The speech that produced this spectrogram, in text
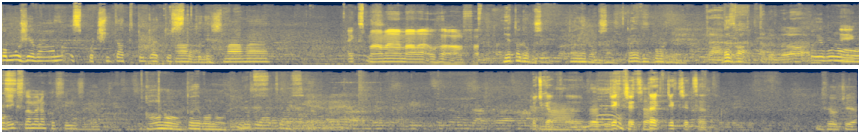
pomůže vám spočítat tuhle tu stranu. No, máme... X máme, máme UH alfa. Je to dobře, to je dobře, to je výborné. Bez vás. To by bylo... To je ono. X, X lomeno kosinus. Ano, to je ono. Počkat, eh, těch 30. Těch 30. Určitě.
